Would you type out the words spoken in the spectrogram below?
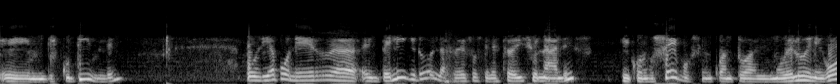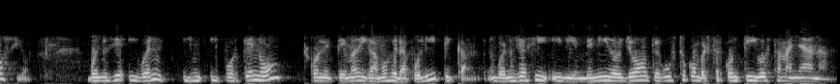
eh, discutible, podría poner eh, en peligro las redes sociales tradicionales que conocemos en cuanto al modelo de negocio. Bueno, y bueno, y, por qué no con el tema, digamos, de la política. Buenos días y, y bienvenido, John. Qué gusto conversar contigo esta mañana.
